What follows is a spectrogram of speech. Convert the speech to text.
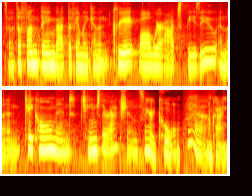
so it's a fun thing that the family can create while we're at the zoo and then take home and change their actions. Very cool. Yeah. Okay.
